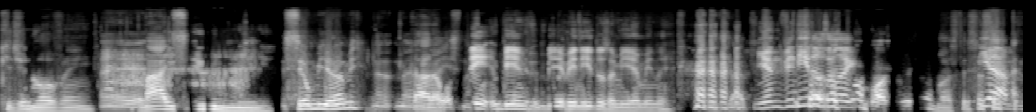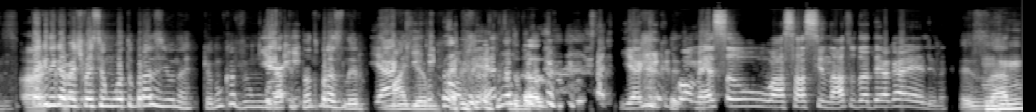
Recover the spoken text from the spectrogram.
Que de novo, hein? É, Miami. seu Miami. Não, não, Cara, é isso, não. Bem- bem- Bem-vindos a Miami, né? Exato. Bem-vindos Vai a uma bosta, uma. Isso é Miami. certeza. Ah, Tecnicamente vai ser um outro Brasil, né? Que eu nunca vi um E lugar aí- com tanto brasileiro. E Miami. que Do Brasil. e aqui que começa o assassinato da DHL, né? Exato. Uhum.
